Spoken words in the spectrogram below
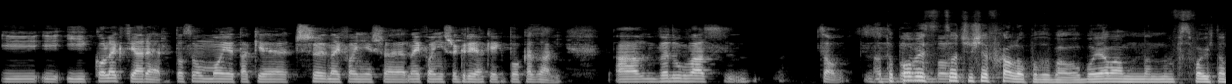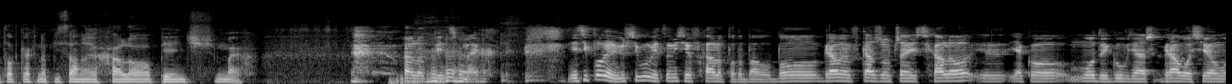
i, i, i kolekcja Rare. To są moje takie trzy najfajniejsze, najfajniejsze gry, jakie pokazali. A według was co? A to Bo- powiedz, bo- co ci się w Halo podobało, bo ja mam w swoich notatkach napisane Halo 5 mech. Halo 5 mech. Ja ci powiem, już ci mówię, co mi się w Halo podobało, bo grałem w każdą część Halo, y, jako młody gówniarz grało się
